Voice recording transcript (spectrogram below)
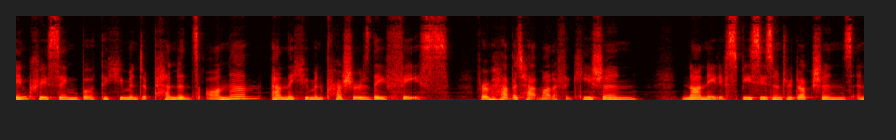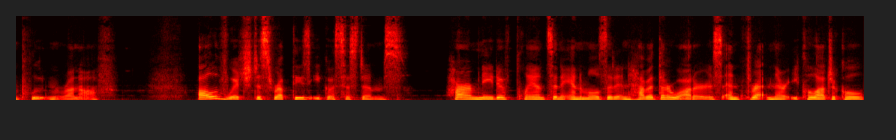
increasing both the human dependence on them and the human pressures they face from habitat modification, non native species introductions, and pollutant runoff, all of which disrupt these ecosystems, harm native plants and animals that inhabit their waters, and threaten their ecological,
